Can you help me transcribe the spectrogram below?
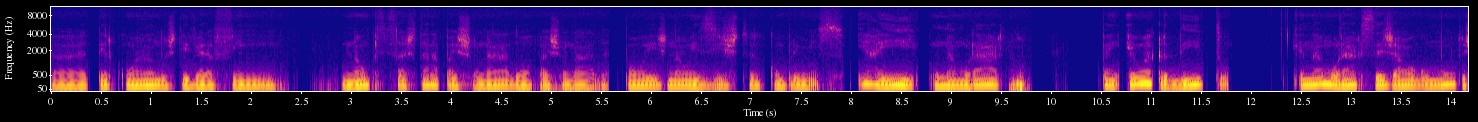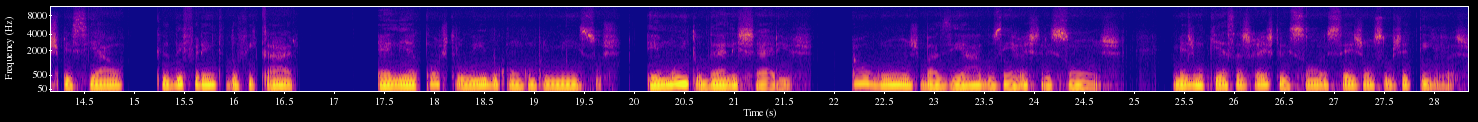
uh, ter quando estiver afim, não precisa estar apaixonado ou apaixonada, pois não existe compromisso. E aí, o namorar? Bem, eu acredito que namorar seja algo muito especial que, diferente do ficar, ele é construído com compromissos e muito deles sérios. Alguns baseados em restrições, mesmo que essas restrições sejam subjetivas.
